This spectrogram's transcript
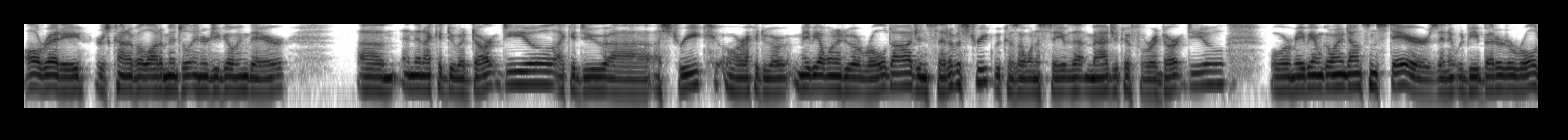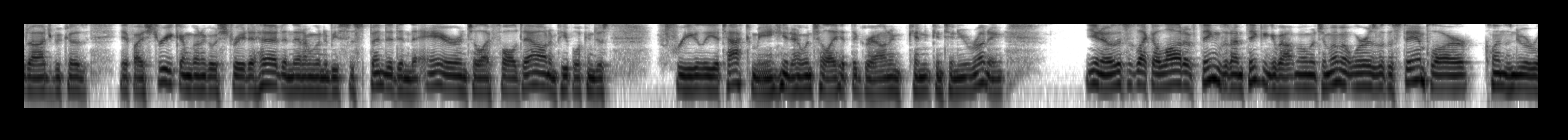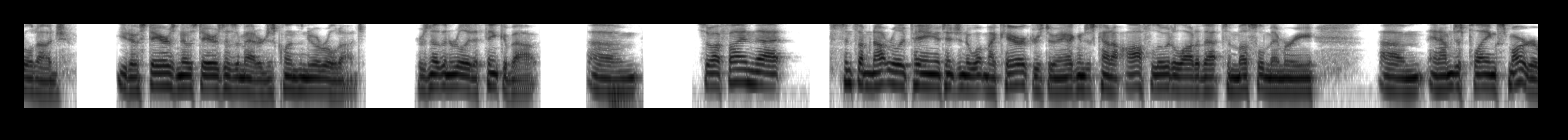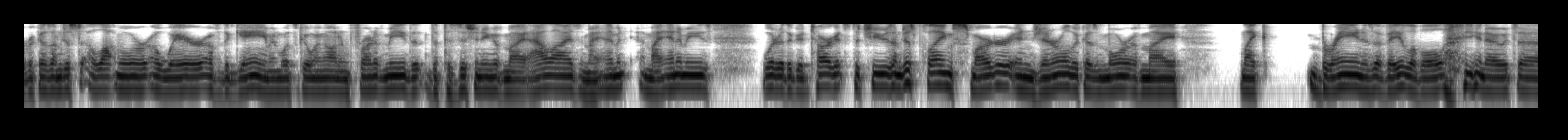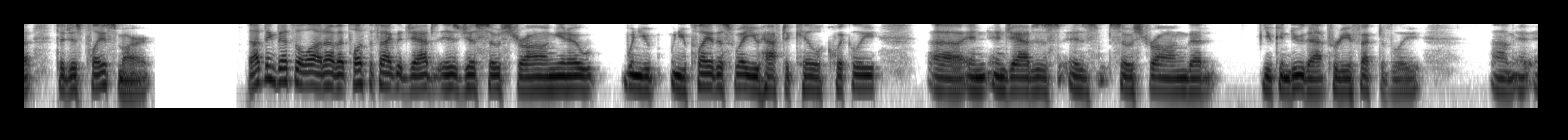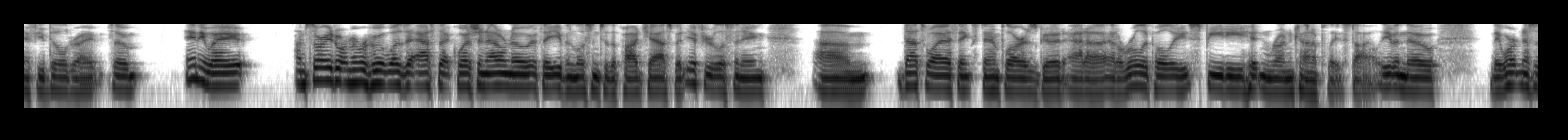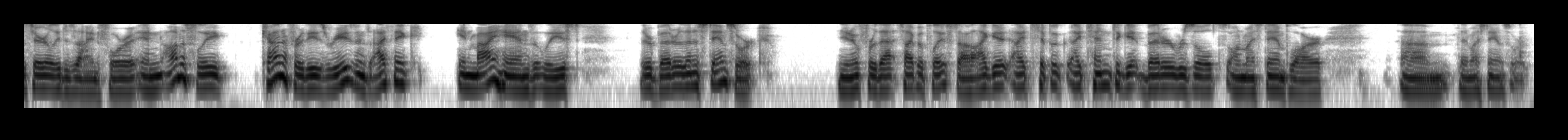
already there's kind of a lot of mental energy going there. Um, and then I could do a dark deal. I could do uh, a streak, or I could do a, maybe I want to do a roll dodge instead of a streak because I want to save that magicka for a dark deal. Or maybe I'm going down some stairs and it would be better to roll dodge because if I streak, I'm going to go straight ahead and then I'm going to be suspended in the air until I fall down and people can just freely attack me, you know, until I hit the ground and can continue running you know, this is like a lot of things that I'm thinking about moment to moment. Whereas with the Stamplar, cleanse and do a roll dodge. You know, stairs, no stairs, doesn't matter. Just cleanse into a roll dodge. There's nothing really to think about. Um, so I find that since I'm not really paying attention to what my character's doing, I can just kind of offload a lot of that to muscle memory. Um, and I'm just playing smarter because I'm just a lot more aware of the game and what's going on in front of me, the, the positioning of my allies and my em- my enemies, what are the good targets to choose. I'm just playing smarter in general because more of my like brain is available, you know, to to just play smart. I think that's a lot of it. Plus the fact that Jabs is just so strong. You know, when you when you play this way, you have to kill quickly, uh, and and Jabs is is so strong that you can do that pretty effectively um, if you build right. So anyway, I'm sorry I don't remember who it was that asked that question. I don't know if they even listened to the podcast, but if you're listening, um, that's why I think Stamplar is good at a at a roly poly, speedy hit and run kind of play style. Even though they weren't necessarily designed for it. And honestly, kind of for these reasons, I think, in my hands at least, they're better than a Stamsorc. You know, for that type of play style, I get, I typically, I tend to get better results on my Stamplar um, than my Stamsorc.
